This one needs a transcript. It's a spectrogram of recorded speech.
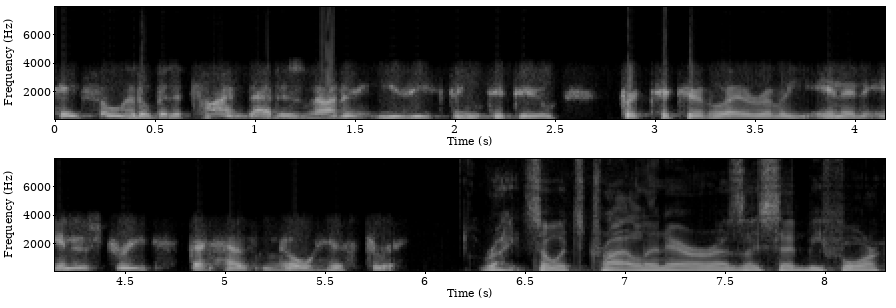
takes a little bit of time. That is not an easy thing to do, particularly in an industry that has no history. Right. So it's trial and error, as I said before.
